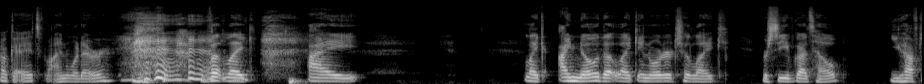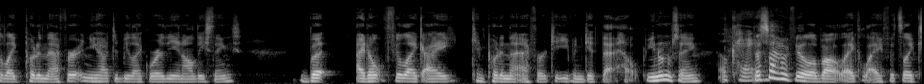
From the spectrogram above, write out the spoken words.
okay, it's fine, whatever. but like I like I know that like in order to like receive God's help, you have to like put in the effort and you have to be like worthy and all these things. But I don't feel like I can put in the effort to even get that help. You know what I'm saying? Okay. That's how I feel about like life. It's like,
